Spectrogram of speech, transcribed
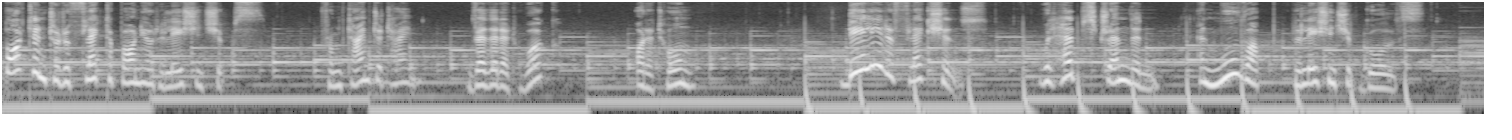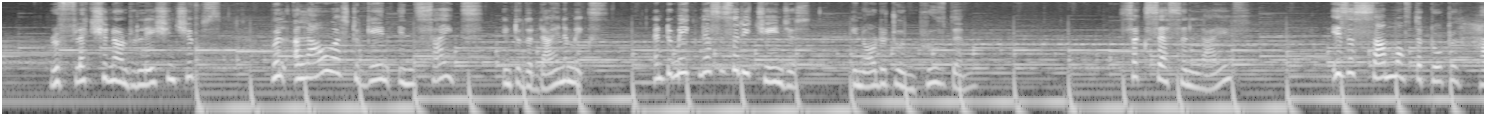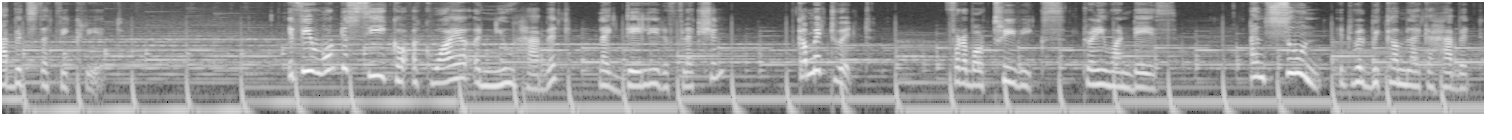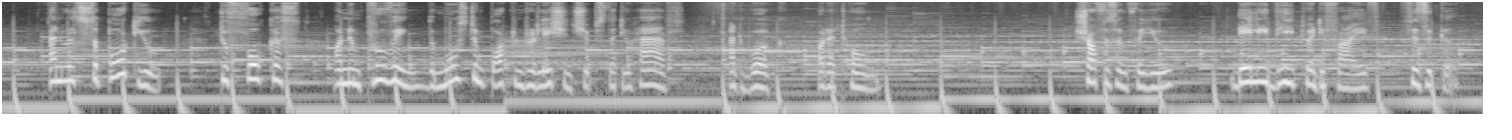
important to reflect upon your relationships from time to time, whether at work or at home. Daily reflections will help strengthen and move up relationship goals. Reflection on relationships will allow us to gain insights into the dynamics and to make necessary changes in order to improve them. Success in life is a sum of the total habits that we create. If we want to seek or acquire a new habit like daily reflection, commit to it for about 3 weeks, 21 days, and soon it will become like a habit and will support you to focus on improving the most important relationships that you have at work or at home. Shofism for you, Daily D25 Physical.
